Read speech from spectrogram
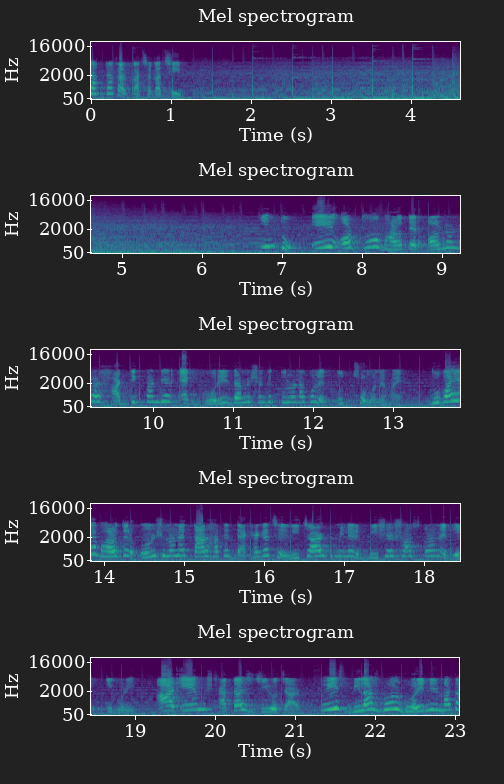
লাখ টাকার কাছাকাছি। কিন্তু এই অর্থ ভারতের অলরাউন্ডার হার্দিক পান্ডিয়ার এক ঘড়ির দামের সঙ্গে তুলনা করলে তুচ্ছ মনে হয়। দুবাইয়ে ভারতের অনুশীলনে তার হাতে দেখা গেছে রিচার্ড মিলের বিশেষ সংস্করণের একটি ঘড়ি আর এম সাতাশ জিরো চার। সুইস বিলাসবহুল ঘড়ি নির্মাতা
